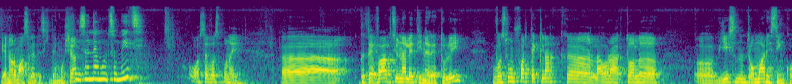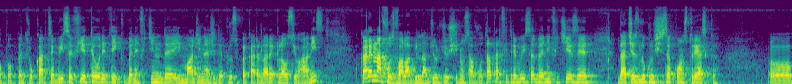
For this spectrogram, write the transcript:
E normal să le deschidem ușa. Și sunt nemulțumiți? O să vă spun ei. Uh, câteva acțiuni ale tineretului. Vă spun foarte clar că la ora actuală uh, ei sunt într-o mare sincopă, pentru că ar trebui să fie teoretic beneficiind de imaginea și de plusul pe care îl are Claus Iohannis, care n-a fost valabil la Giurgiu și nu s-a votat, ar fi trebuit să beneficieze de acest lucru și să construiască. Uh,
